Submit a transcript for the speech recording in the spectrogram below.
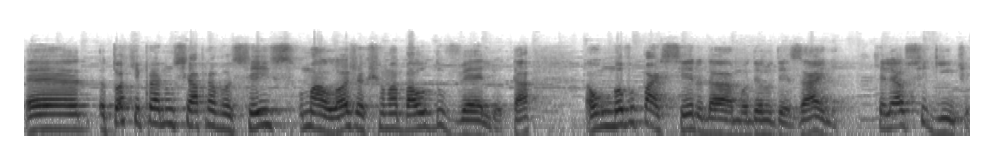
É, eu tô aqui para anunciar para vocês uma loja que chama Baú do Velho, tá? É um novo parceiro da Modelo Design, que ele é o seguinte,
